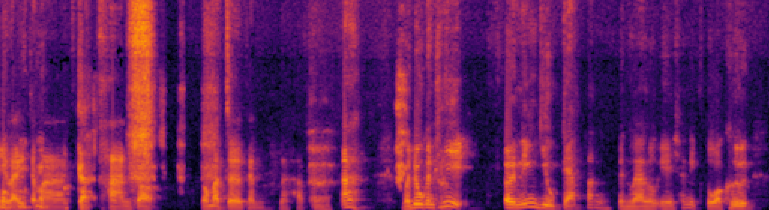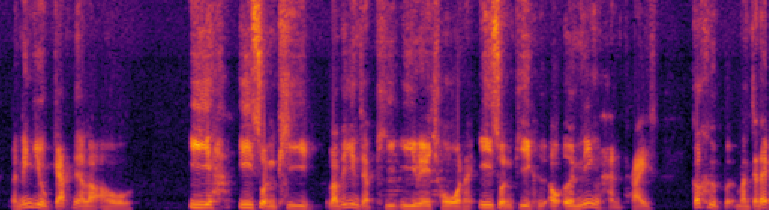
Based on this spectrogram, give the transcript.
มีอะไรจะมากัดค้านก็ก็มาเจอกันนะครับอะมาดูกันที่ e a r n i n g yield gap บ้างเป็น valuation อีกตัวคือ e a r n i n g yield gap เนี่ยเราเอา e e ส่วน p เราได้ยินจาก PE ratio นะ e ส่วน p คือเอา e a r n i n g หาร price ก็คือมันจะได้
